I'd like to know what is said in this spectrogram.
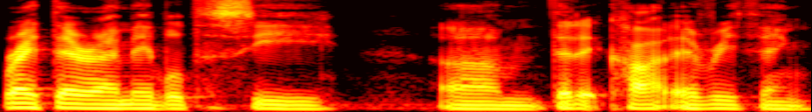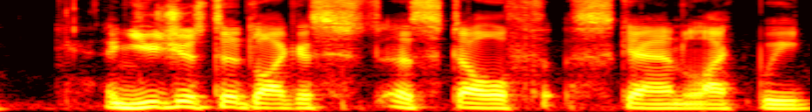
Right there, I'm able to see um, that it caught everything. And you just did like a, a stealth scan like we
